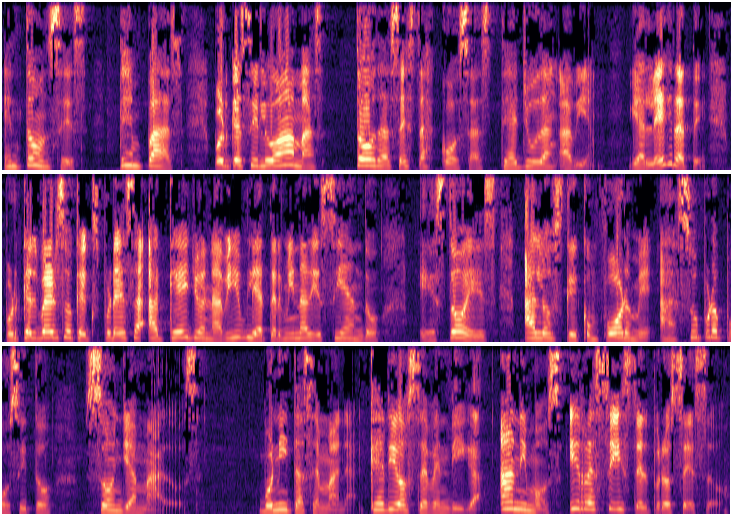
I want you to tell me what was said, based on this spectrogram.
Entonces, ten paz, porque si lo amas, todas estas cosas te ayudan a bien. Y alégrate, porque el verso que expresa aquello en la Biblia termina diciendo, esto es, a los que conforme a su propósito son llamados. Bonita semana, que Dios te bendiga, ánimos y resiste el proceso.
